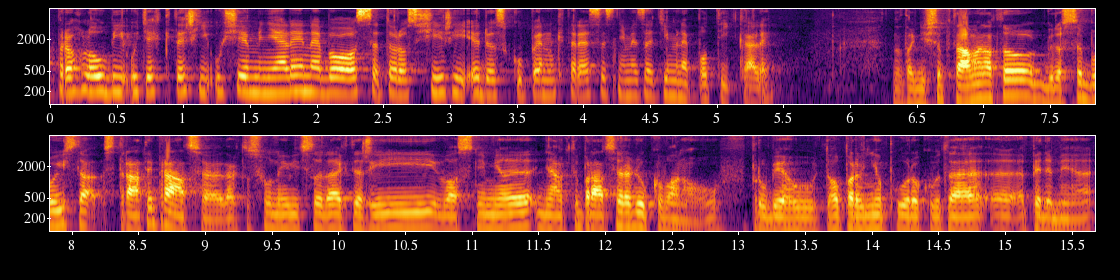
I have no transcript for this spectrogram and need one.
prohloubí u těch, kteří už je měli, nebo se to rozšíří i do skupin, které se s nimi zatím nepotýkaly? No tak když se ptáme na to, kdo se bojí ztráty práce, tak to jsou nejvíc lidé, kteří vlastně měli nějak tu práci redukovanou v průběhu toho prvního půl roku té eh, epidemie.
